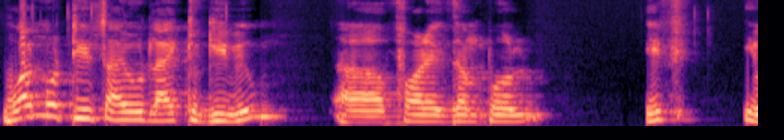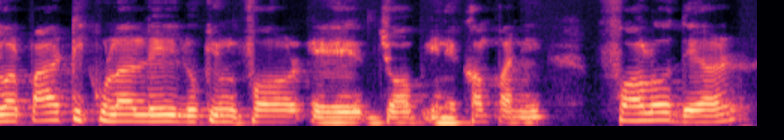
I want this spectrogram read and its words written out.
one more tips i would like to give you. Uh, for example if you are particularly looking for a job in a company follow their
